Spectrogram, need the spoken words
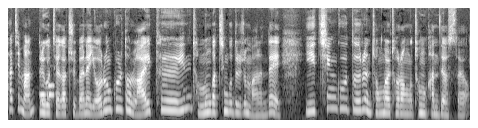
하지만 그리고 제가 주변에 여름 쿨톤 라이트인 전문가 친구들이 좀 많은데 이 친구들은 정말 저랑 정반대였어요.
